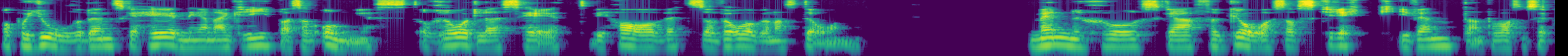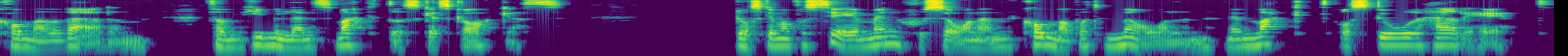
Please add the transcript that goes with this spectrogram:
och på jorden ska hedningarna gripas av ångest och rådlöshet vid havets och vågornas dån. Människor ska förgås av skräck i väntan på vad som ska komma över världen, för himlens makter ska skakas. Då ska man få se Människosonen komma på ett moln med makt och stor härlighet.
